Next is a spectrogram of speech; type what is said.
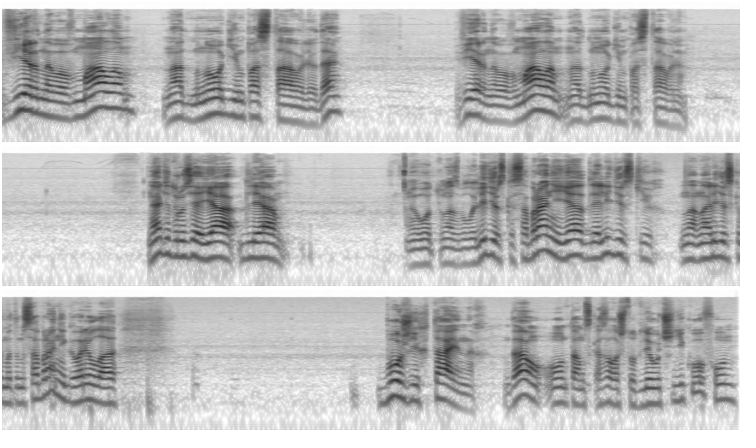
Верного в малом над многим поставлю, да? Верного в малом над многим поставлю. Знаете, друзья, я для... Вот у нас было лидерское собрание, я для лидерских, на, на лидерском этом собрании говорил о Божьих тайнах. Да, он там сказал, что для учеников он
